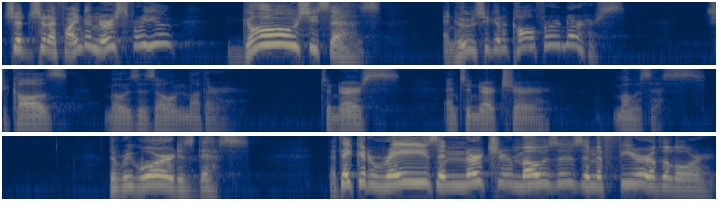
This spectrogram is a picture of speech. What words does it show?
Should, should I find a nurse for you? Go, she says. And who's she going to call for a nurse? She calls Moses' own mother to nurse and to nurture Moses. The reward is this that they could raise and nurture Moses in the fear of the Lord,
